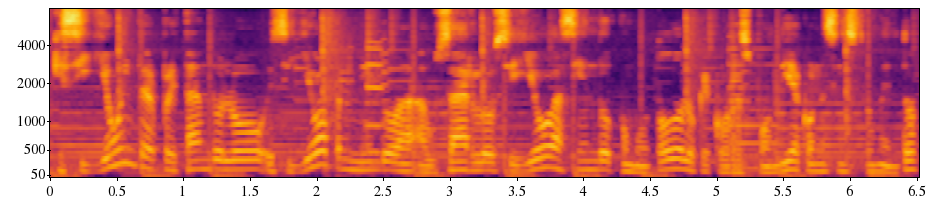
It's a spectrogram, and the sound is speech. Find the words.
que siguió interpretándolo, siguió aprendiendo a, usarlo, siguió haciendo como todo lo que correspondía con ese instrumento,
